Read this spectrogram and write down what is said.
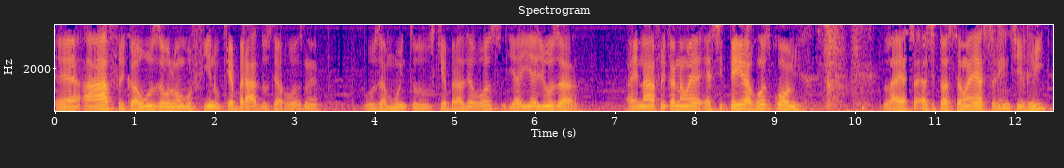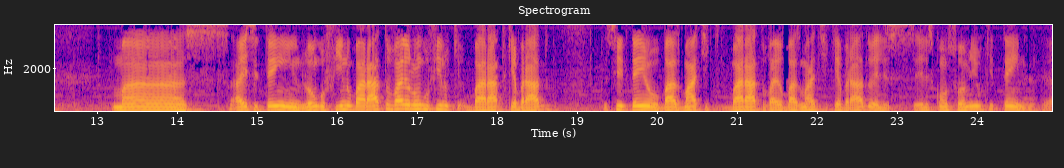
É, a África usa o longo fino quebrados de arroz, né? Usa muito os quebrados de arroz. E aí ele usa. Aí na África não é. é se tem arroz, come. Lá essa, a situação é essa. Sim. A gente ri. Mas aí se tem longo fino barato, vai o longo fino que- barato quebrado. Se tem o basmati barato, vai o basmati quebrado. Eles, eles consomem o que tem, né? A,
